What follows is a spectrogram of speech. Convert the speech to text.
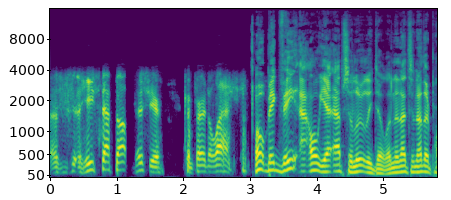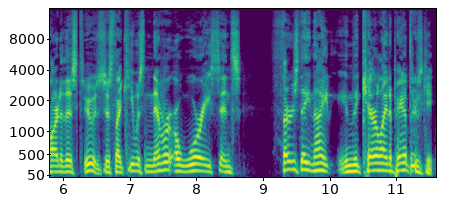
uh, he stepped up this year compared to last. Oh, Big V. Uh, oh, yeah, absolutely, Dylan. And that's another part of this too. Is just like he was never a worry since Thursday night in the Carolina Panthers game.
